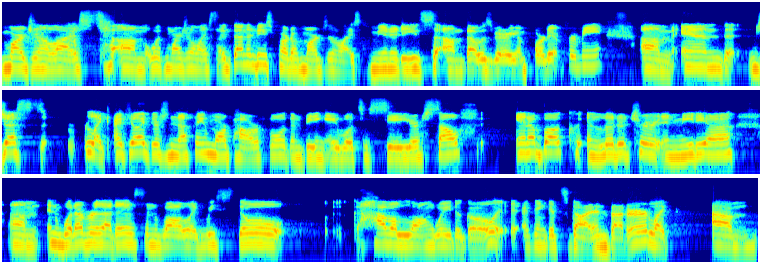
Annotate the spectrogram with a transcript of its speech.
marginalized um, with marginalized identities, part of marginalized communities. Um, that was very important for me. Um, and just like, I feel like there's nothing more powerful than being able to see yourself in a book, in literature, in media, um, in whatever that is. And while like we still have a long way to go, I think it's gotten better. Like, um,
